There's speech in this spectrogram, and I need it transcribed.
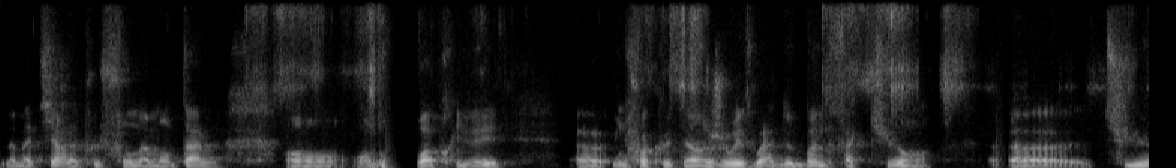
la matière la plus fondamentale en, droit privé. Euh, une fois que tu es un juriste voilà, de bonne facture, euh, tu,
